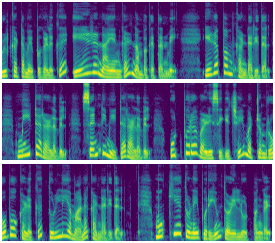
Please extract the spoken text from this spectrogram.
உள்கட்டமைப்புகளுக்கு ஏழு நயன்கள் நம்பகத்தன்மை. இழப்பம் கண்டறிதல் மீட்டர் அளவில் சென்டிமீட்டர் அளவில் உட்புற வழி சிகிச்சை மற்றும் ரோபோக்களுக்கு துல்லியமான கண்ணறிதல் முக்கிய துணை புரியும் தொழில்நுட்பங்கள்.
